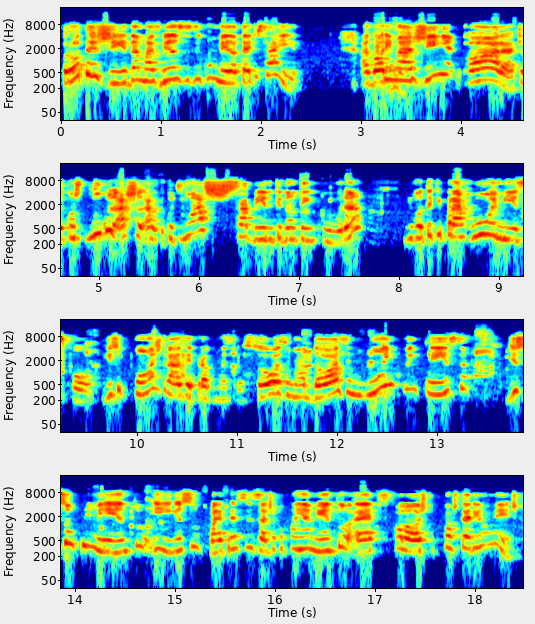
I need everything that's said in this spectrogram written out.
protegida, mas mesmo assim com medo até de sair. Agora, imagine agora que eu continuo, eu continuo sabendo que não tem cura e vou ter que ir para a rua e me expor. Isso pode trazer para algumas pessoas uma dose muito intensa de sofrimento e isso vai precisar de acompanhamento é, psicológico posteriormente.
